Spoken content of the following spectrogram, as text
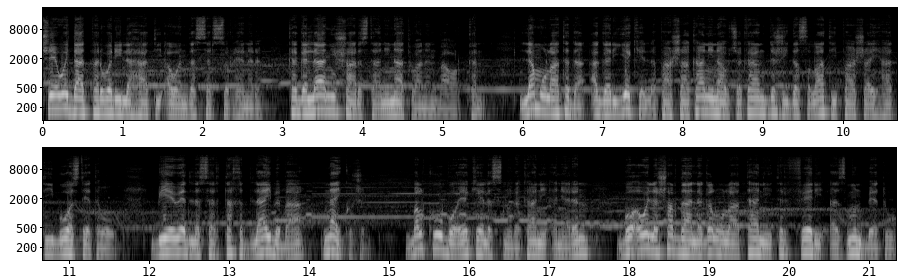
شێوەی دادپەروەری لە هاتی ئەوەندە سەرسڕهێنەرە کە گەلانی شارستانی ناتوانن باوەڕ بکەن لەم وڵاتەدا ئەگەر یەکێ لە پاشاکانی ناوچەکان دژی دەسەڵاتی پاشای هاتی بوەستێتەوە و بیەوێت لەسەر تەخت لای ببا نایکوژن بەڵکو بۆ یەکێ لە سنوورەکانی ئەنێرن بۆ ئەوەی لە شەڕدا لەگەڵ وڵاتانی تر فێری ئەزموون بێت و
